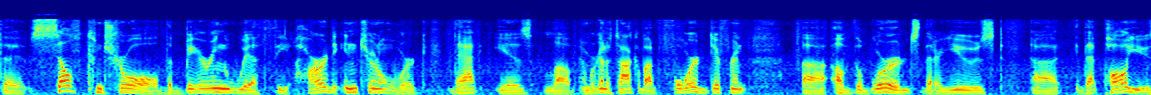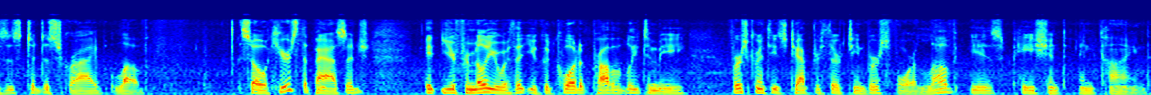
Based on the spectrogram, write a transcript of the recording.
the self-control, the bearing with, the hard internal work that is love. And we're going to talk about four different uh, of the words that are used uh, that Paul uses to describe love. So here's the passage. It, you're familiar with it. You could quote it probably to me. 1 Corinthians chapter 13 verse 4 Love is patient and kind.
